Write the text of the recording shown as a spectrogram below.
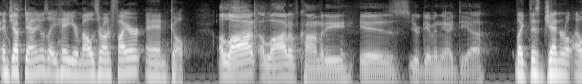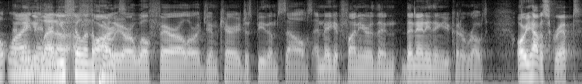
Daniels. Jeff Daniels like, hey, your mouths are on fire, and go. a lot. A lot of comedy is you're given the idea, Like this general and outline, then you and let you a, fill a in the Farley parts. or a Will Ferrell or a Jim Carrey just be themselves and make it funnier than than anything you could have wrote. Or you have a script,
